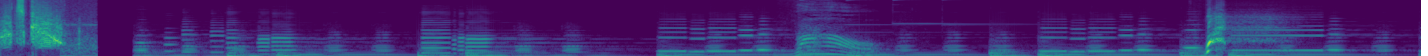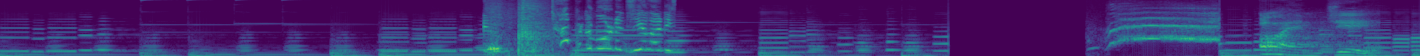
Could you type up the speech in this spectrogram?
let's go. Wow. Top of the morning to you, ladies. OMG.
